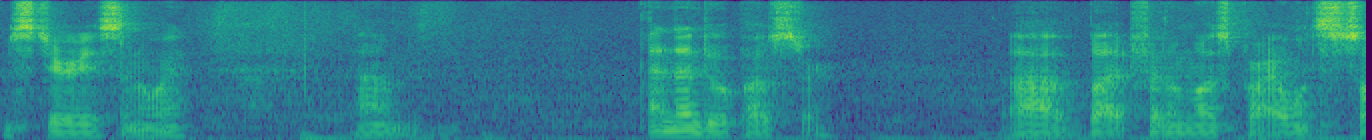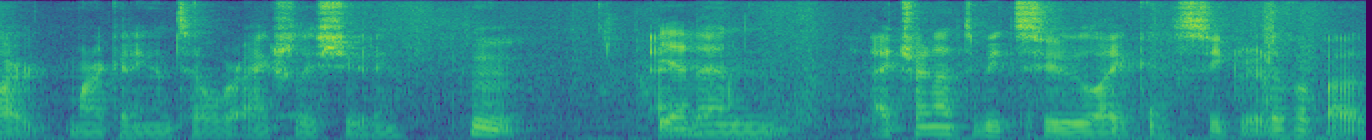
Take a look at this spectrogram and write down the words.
mysterious in a way. Um, and then do a poster. Uh, but for the most part, I won't start marketing until we're actually shooting. Hmm. And Yeah. then I try not to be too like secretive about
